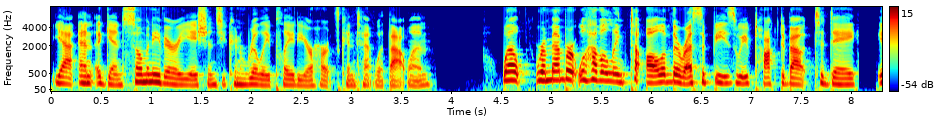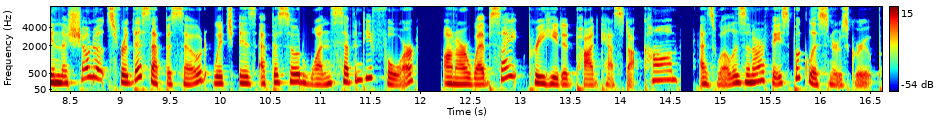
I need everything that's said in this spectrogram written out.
Yeah, and again, so many variations. You can really play to your heart's content with that one. Well, remember, we'll have a link to all of the recipes we've talked about today in the show notes for this episode, which is episode 174, on our website, preheatedpodcast.com, as well as in our Facebook listeners group.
